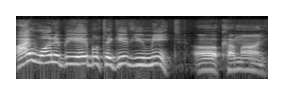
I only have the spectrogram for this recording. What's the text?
I want to be able to give you meat. Oh, come on.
